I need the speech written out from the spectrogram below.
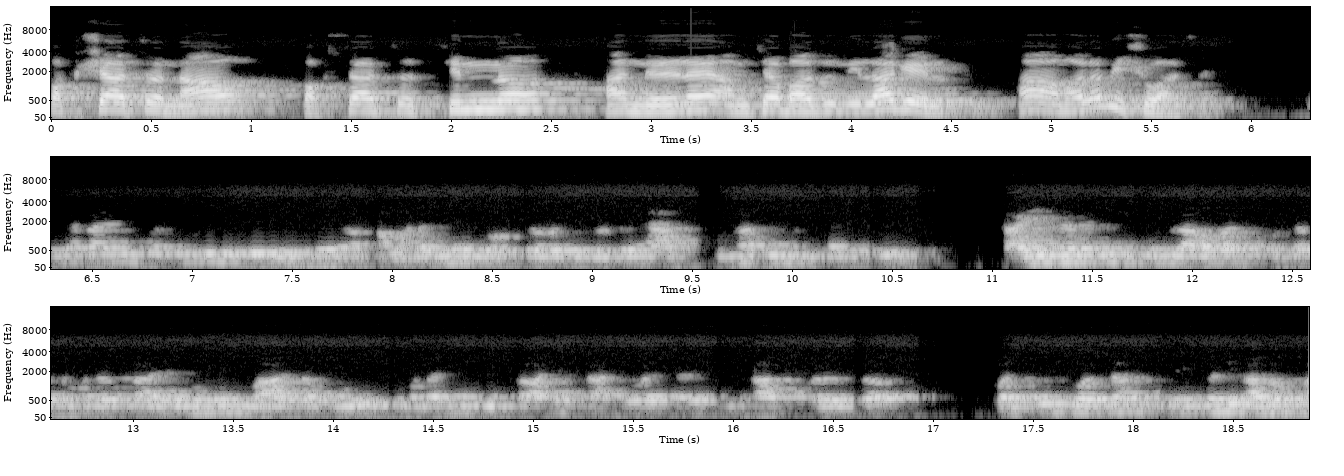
पक्षाचं नाव पक्षाचं चिन्ह हा निर्णय आमच्या बाजूनी लागेल हा आम्हाला विश्वास आहे. पुन्हा ते म्हणतात की काही जणांनी आवाज स्वतः समाजातला आहे म्हणून बाळ मनाची नातेवाईक आहेत की आजपर्यंत पस्तीस वर्षात एकही आरोप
